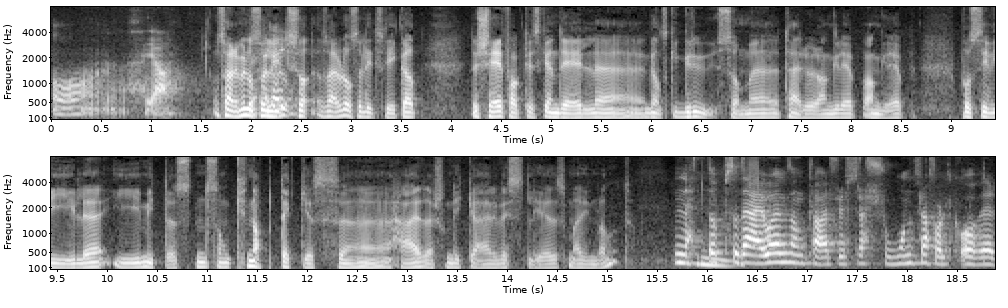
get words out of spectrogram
og ja. Og så er, det vel også litt, så, så er det vel også litt slik at det skjer faktisk en del eh, ganske grusomme terrorangrep, angrep på sivile i Midtøsten som knapt dekkes eh, her, dersom det ikke er vestlige som er innblandet. Nettopp. Så det er jo en sånn klar frustrasjon fra folk over,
